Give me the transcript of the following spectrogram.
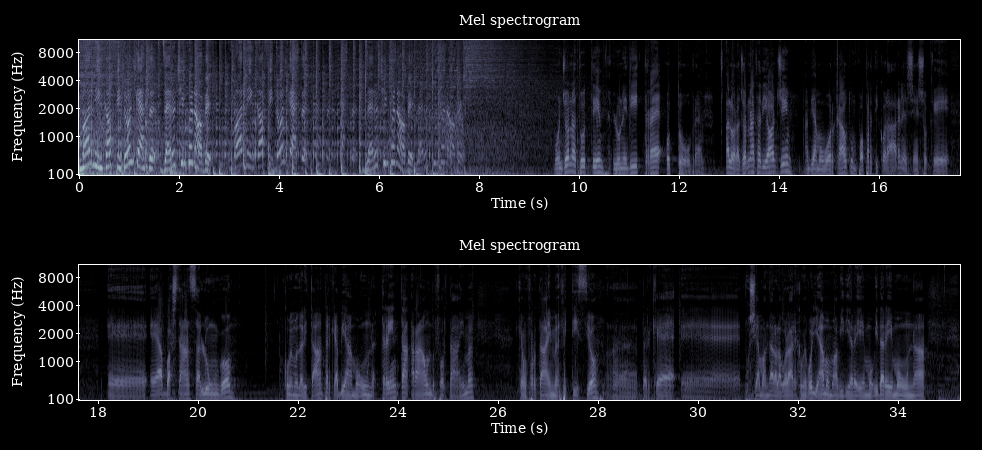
Morning Coffee Talkcast 059 Morning Coffee Talkcast 059 059 Buongiorno a tutti, lunedì 3 ottobre. Allora, giornata di oggi abbiamo un workout un po' particolare, nel senso che è, è abbastanza lungo come modalità perché abbiamo un 30 round for time che è un for time fittizio eh, perché eh, possiamo andare a lavorare come vogliamo ma vi, diremo, vi daremo una,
